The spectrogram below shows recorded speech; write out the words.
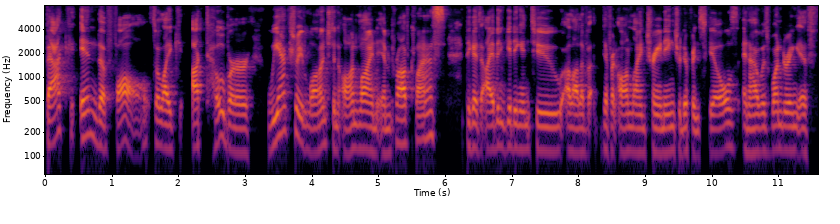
back in the fall so like october we actually launched an online improv class because i've been getting into a lot of different online trainings for different skills and i was wondering if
